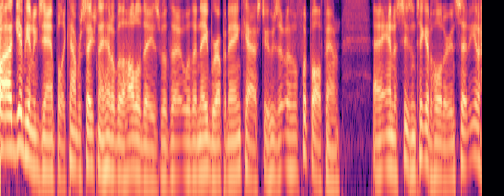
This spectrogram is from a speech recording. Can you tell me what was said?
I'll give you an example. A conversation I had over the holidays with a, with a neighbor up in Ancaster who's a, a football fan uh, and a season ticket holder, and said, you know,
